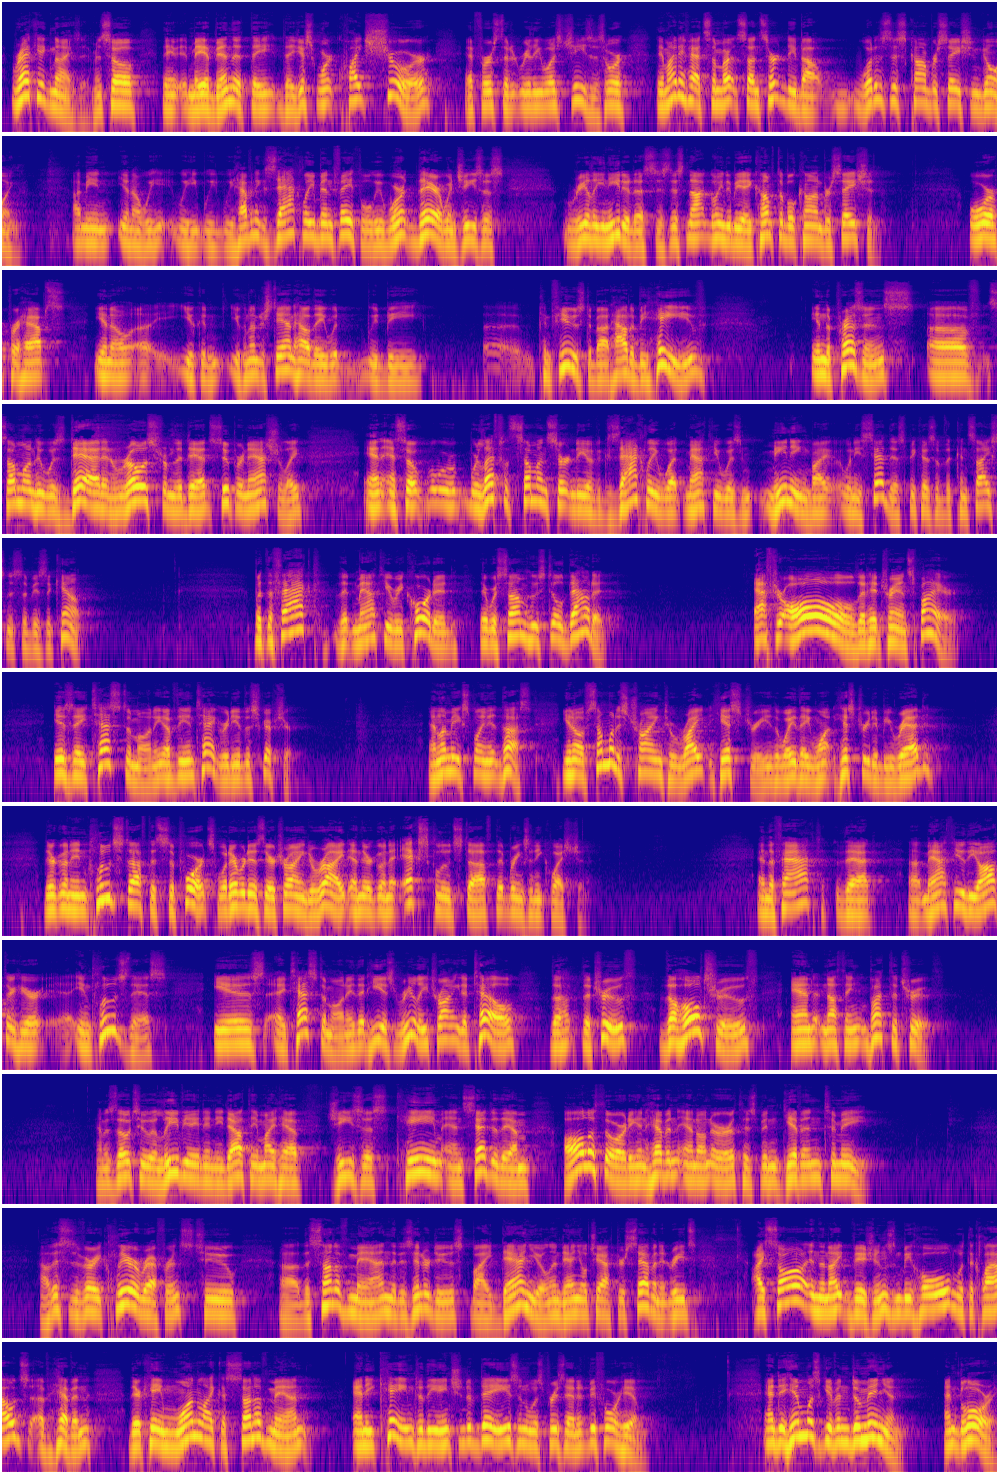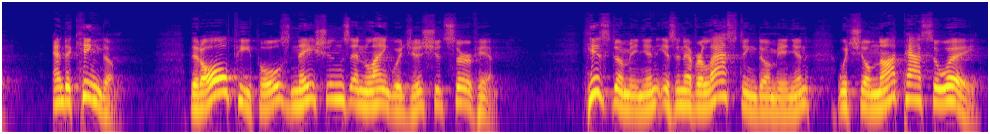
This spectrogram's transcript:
recognize him. And so they, it may have been that they, they just weren't quite sure at first that it really was Jesus. Or they might have had some uncertainty about what is this conversation going? I mean, you know, we, we, we, we haven't exactly been faithful. We weren't there when Jesus really needed us. Is this not going to be a comfortable conversation? Or perhaps, you know, uh, you, can, you can understand how they would, would be uh, confused about how to behave in the presence of someone who was dead and rose from the dead supernaturally. And, and so we're, we're left with some uncertainty of exactly what Matthew was meaning by when he said this because of the conciseness of his account. But the fact that Matthew recorded there were some who still doubted after all that had transpired is a testimony of the integrity of the Scripture. And let me explain it thus. You know, if someone is trying to write history the way they want history to be read, they're going to include stuff that supports whatever it is they're trying to write, and they're going to exclude stuff that brings any question. And the fact that uh, Matthew, the author here, uh, includes this is a testimony that he is really trying to tell the, the truth, the whole truth, and nothing but the truth. And as though to alleviate any doubt they might have, Jesus came and said to them, All authority in heaven and on earth has been given to me. Now, this is a very clear reference to uh, the Son of Man that is introduced by Daniel in Daniel chapter 7. It reads, I saw in the night visions, and behold, with the clouds of heaven, there came one like a son of man, and he came to the Ancient of Days and was presented before him. And to him was given dominion and glory and a kingdom, that all peoples, nations, and languages should serve him. His dominion is an everlasting dominion which shall not pass away,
